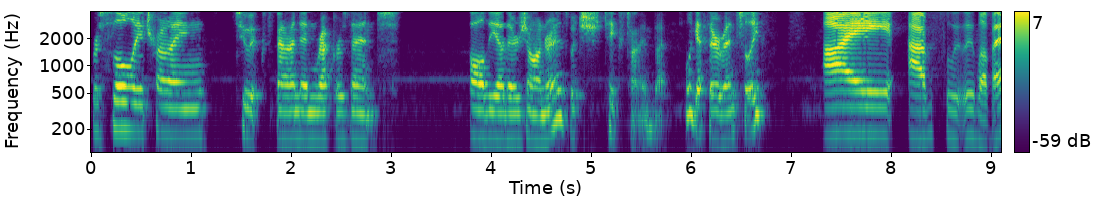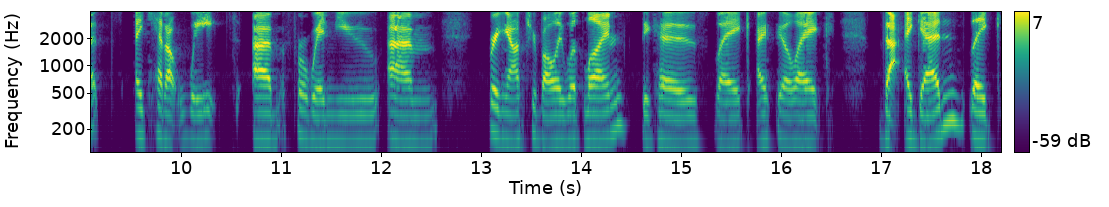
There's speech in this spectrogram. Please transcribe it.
we're slowly trying to expand and represent all the other genres, which takes time, but we'll get there eventually. I absolutely love it. I cannot wait um, for when you um, bring out your Bollywood line because, like, I feel like that again, like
